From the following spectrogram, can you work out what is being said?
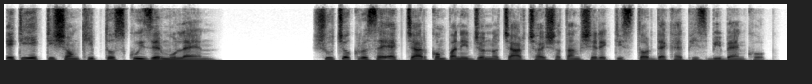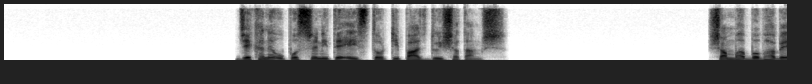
এটি একটি সংক্ষিপ্ত স্কুইজের মূল্যায়ন। সূচক রসায় এক চার কোম্পানির জন্য চার, ছয় শতাংশের একটি স্তর দেখায় ফিসবি ব্যাংকোপ যেখানে উপশ্রেণীতে এই স্তরটি পাঁচ দুই শতাংশ। সম্ভাব্যভাবে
